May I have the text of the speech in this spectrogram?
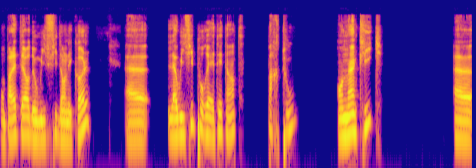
on parlait tout à l'heure de Wi-Fi dans l'école, euh, la Wi-Fi pourrait être éteinte partout en un clic euh,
